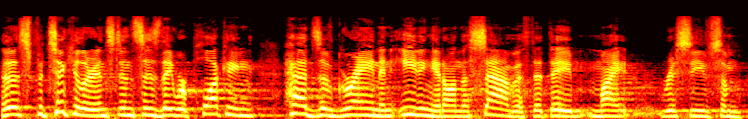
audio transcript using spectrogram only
In this particular instance is they were plucking heads of grain and eating it on the Sabbath that they might receive some,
